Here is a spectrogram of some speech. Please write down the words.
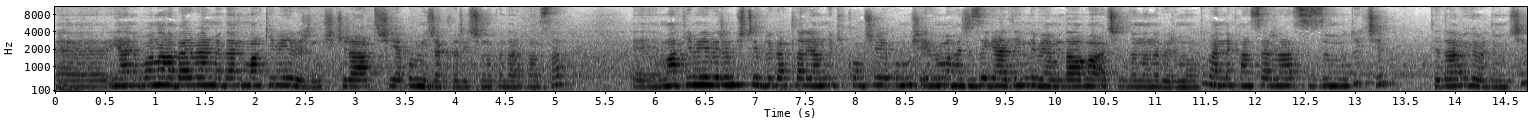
Ee, yani bana haber vermeden mahkemeye verilmiş. Kira artışı yapamayacakları için o kadar fazla. Ee, mahkemeye verilmiş tebligatlar yanındaki komşuya yapılmış. Evime hacize geldiğinde benim dava açıldığından haberim oldu. Ben de kanser rahatsızlığım olduğu için, tedavi gördüğüm için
